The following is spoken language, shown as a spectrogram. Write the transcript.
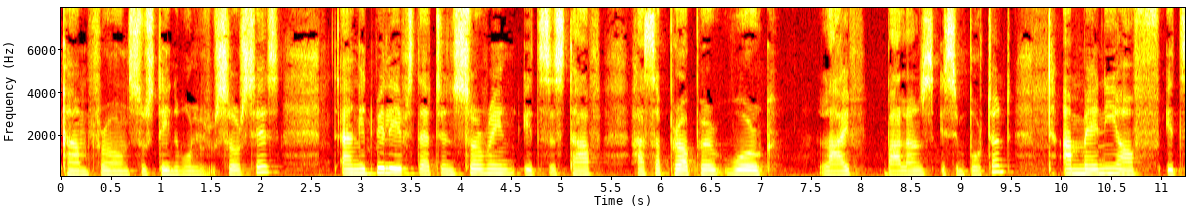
come from sustainable sources. And it believes that ensuring its staff has a proper work life balance is important. And many of its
